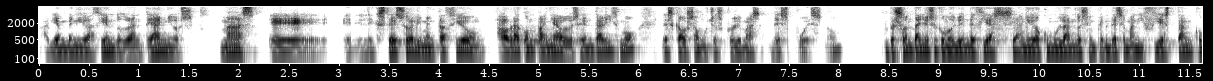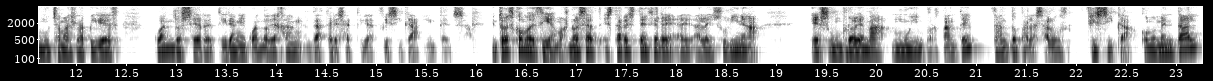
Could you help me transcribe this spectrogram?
habían venido haciendo durante años, más eh, el exceso de alimentación, ahora acompañado de sedentarismo, les causa muchos problemas después, ¿no? Pero son daños que, como bien decías, se han ido acumulando, simplemente se manifiestan con mucha más rapidez cuando se retiran y cuando dejan de hacer esa actividad física intensa. Entonces, como decíamos, ¿no? esta resistencia a la insulina es un problema muy importante, tanto para la salud física como mental,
